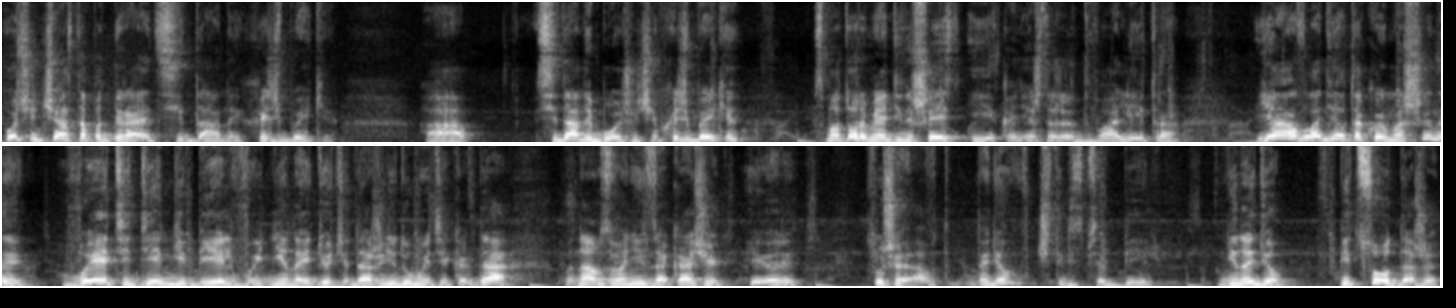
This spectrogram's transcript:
Очень часто подбирает седаны, хэтчбеки. А, седаны больше, чем хэтчбеки, с моторами 1.6 и, конечно же, 2 литра. Я владел такой машиной. В эти деньги BL вы не найдете. Даже не думайте, когда нам звонит заказчик и говорит, слушай, а вот найдем в 450 BL? Не найдем. В 500 даже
